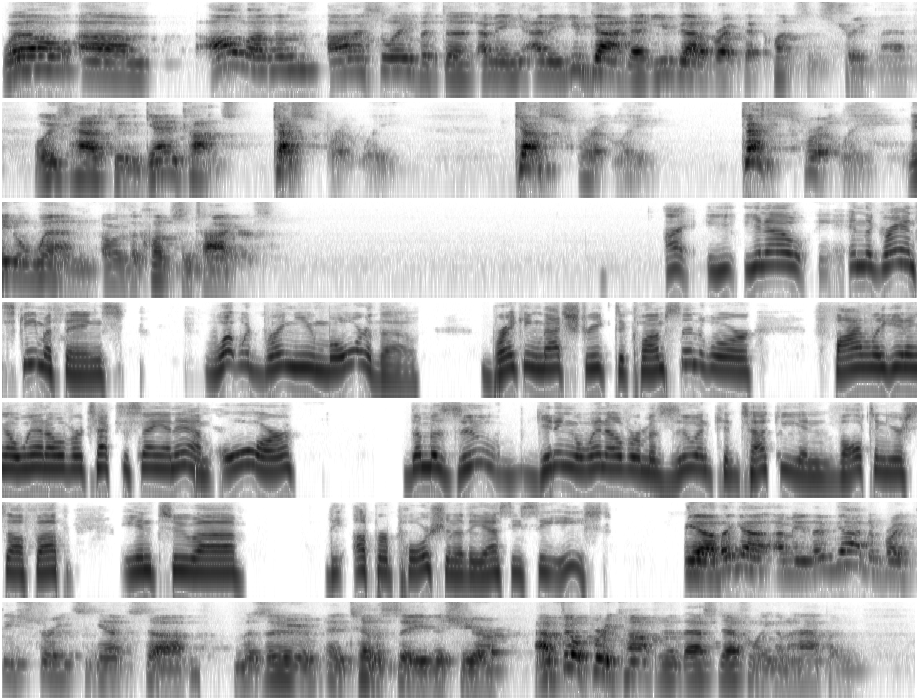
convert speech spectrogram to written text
Well, um, all of them, honestly. But the, I mean, I mean, you've got to, you've got to break that Clemson streak, man. We just have to. The Gamecocks desperately, desperately, desperately need a win over the Clemson Tigers. I, you know, in the grand scheme of things, what would bring you more though? Breaking that streak to Clemson or finally getting a win over Texas A&M or the Mizzou getting a win over Mizzou and Kentucky and vaulting yourself up into uh the upper portion of the SEC East. Yeah, they got I mean they've got to break these streaks against uh Mizzou and Tennessee this year. I feel pretty confident that's definitely going to happen.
